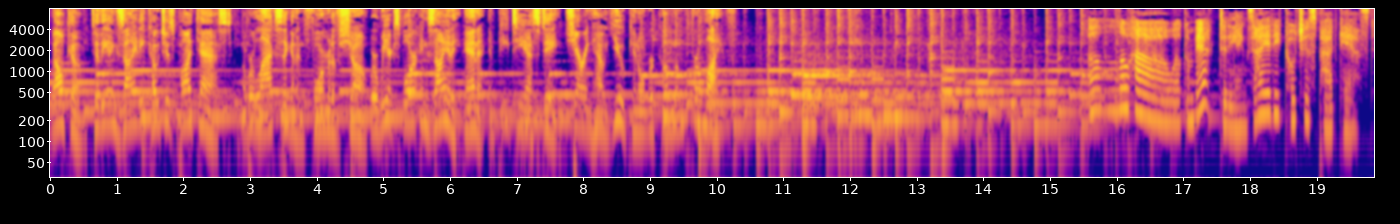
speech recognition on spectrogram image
Welcome to the Anxiety Coaches Podcast, a relaxing and informative show where we explore anxiety, panic, and PTSD, sharing how you can overcome them for life. Aloha! Welcome back to the Anxiety Coaches Podcast.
